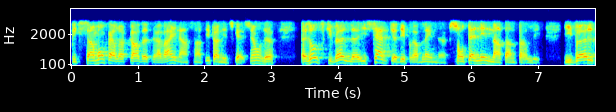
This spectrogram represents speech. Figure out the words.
puis qui s'en vont faire leur corps de travail en santé, par l'éducation, là, eux autres, ce qu'ils veulent, ils savent qu'il y a des problèmes, là, ils sont tannés d'entendre parler. Ils veulent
